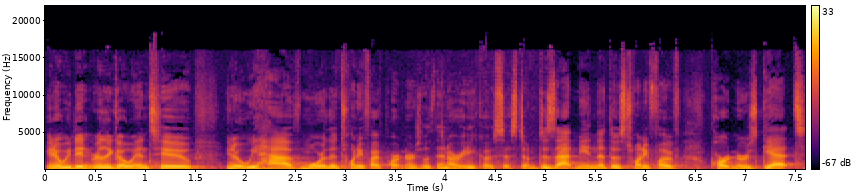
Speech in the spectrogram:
you know, we didn't really go into, you know, we have more than 25 partners within our ecosystem. Does that mean that those 25 partners get,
